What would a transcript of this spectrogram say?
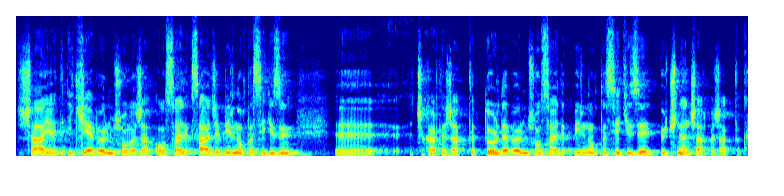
Şayet ikiye bölmüş olacak olsaydık sadece 1.8'i e, çıkartacaktık. 4'e bölmüş olsaydık 1.8'i 3 ile çarpacaktık.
